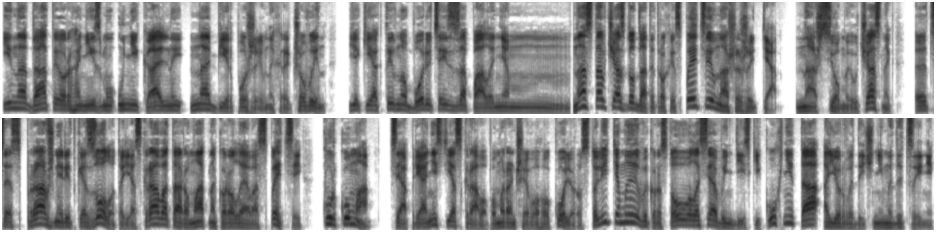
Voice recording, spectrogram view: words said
і надати організму унікальний набір поживних речовин, які активно борються із запаленням. Настав час додати трохи спецій в наше життя. Наш сьомий учасник е, це справжнє рідке золото, яскрава та ароматна королева спецій, куркума. Ця пряність яскраво помаранчевого кольору століттями використовувалася в індійській кухні та аюрведичній медицині,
